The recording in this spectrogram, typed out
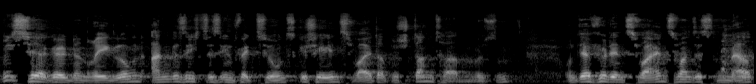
bisher geltenden Regelungen angesichts des Infektionsgeschehens weiter Bestand haben müssen und der für den 22. März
